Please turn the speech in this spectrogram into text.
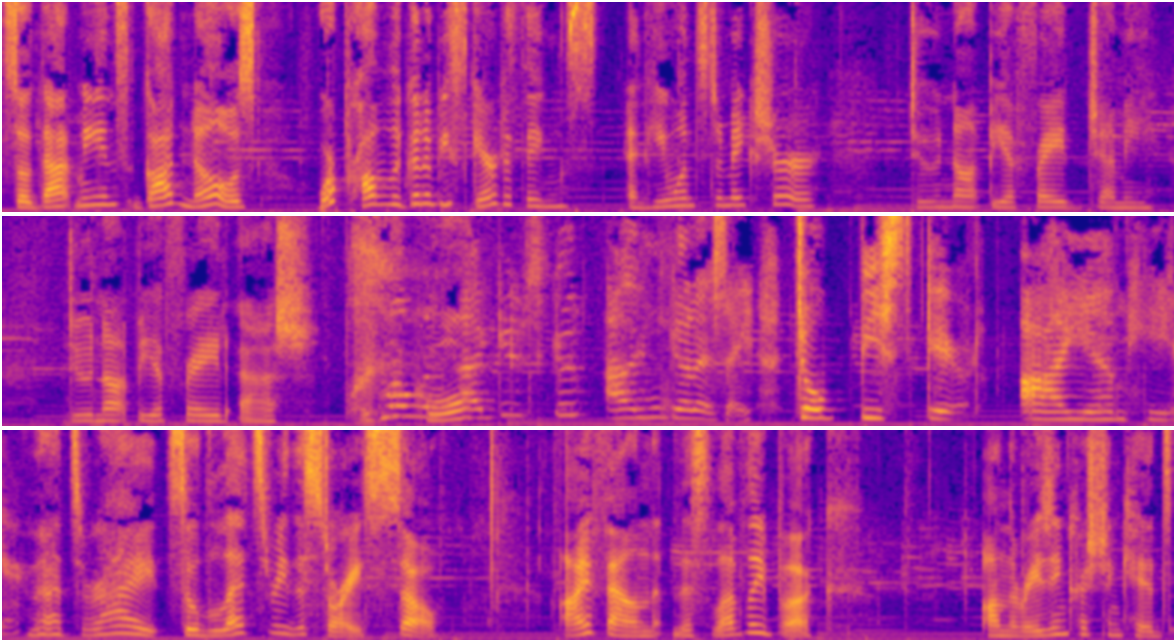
So that means God knows we're probably going to be scared of things, and He wants to make sure. Do not be afraid, Jemmy. Do not be afraid, Ash. Isn't that When cool? I get scared, I'm gonna say, Don't be scared. I am here. That's right. So let's read the story. So I found this lovely book on the Raising Christian Kids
